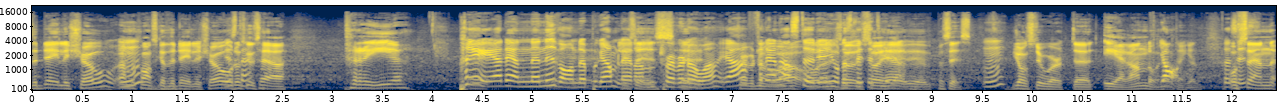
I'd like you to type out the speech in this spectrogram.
The Daily Show, mm. amerikanska The Daily Show, Just och då ska vi säga pre Pre den nuvarande programledaren precis, Trevor Noah. Ja, Trevor för Noah, den här studien gjordes så, lite så tidigare. precis. Mm. John Stewart-eran då, ja, helt enkelt. Precis. Och sen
